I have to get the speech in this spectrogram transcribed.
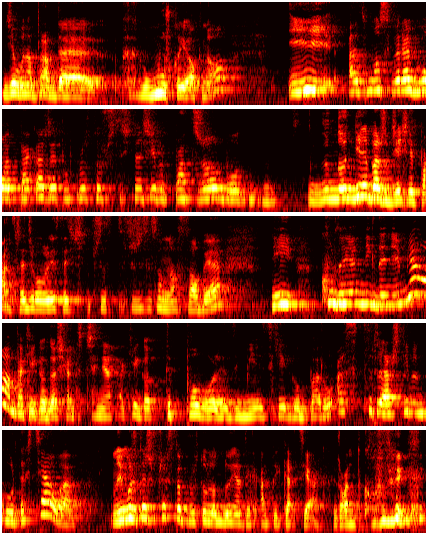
gdzie był naprawdę łóżko i okno. I atmosfera była taka, że po prostu wszyscy na siebie patrzą, bo no nie masz gdzie się patrzeć, bo jesteś, wszyscy, wszyscy są na sobie. I kurde, ja nigdy nie miałam takiego doświadczenia, takiego typowo lesbijskiego baru, a strasznie bym kurde chciała. No i może też przez to po prostu ląduję na tych aplikacjach randkowych.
